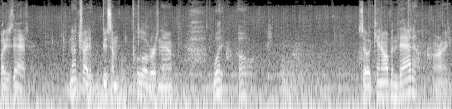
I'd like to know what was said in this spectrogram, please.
What is that? Not try to do some pullovers now. What? Oh. So I can open that? Alright.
